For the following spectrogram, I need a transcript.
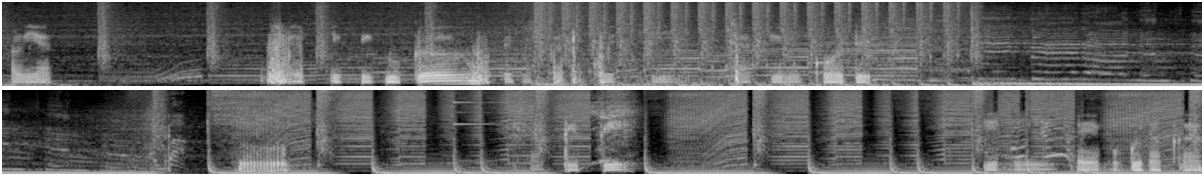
Kalian di Google dengan kata kunci kode. Tuh. PHP ini saya menggunakan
